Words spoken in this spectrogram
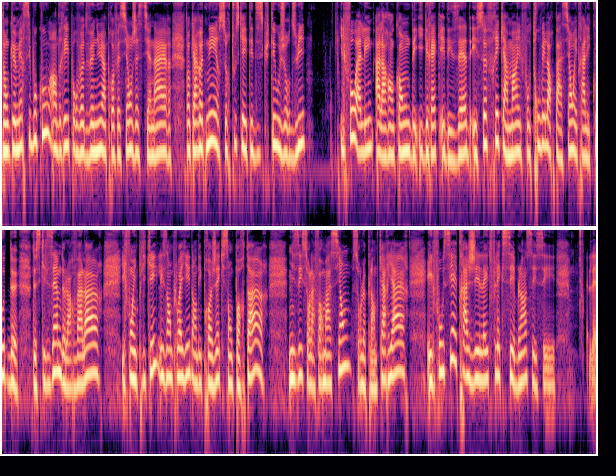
Donc, euh, merci beaucoup, André, pour votre venue à Profession Gestionnaire. Donc, à retenir sur tout ce qui a été discuté aujourd'hui, il faut aller à la rencontre des Y et des Z et ce fréquemment. Il faut trouver leur passion, être à l'écoute de, de, ce qu'ils aiment, de leurs valeurs. Il faut impliquer les employés dans des projets qui sont porteurs, miser sur la formation, sur le plan de carrière. Et il faut aussi être agile, être flexible. Hein. C'est, la,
